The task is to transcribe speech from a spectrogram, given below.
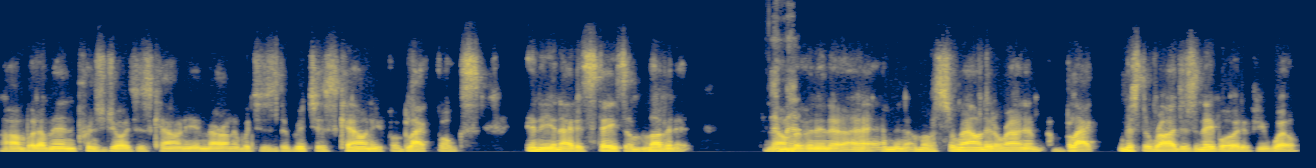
um, but I'm in Prince George's County in Maryland, which is the richest county for Black folks in the United States. I'm loving it. Now know, I'm living in a, I, I'm, in, I'm surrounded around a Black Mr. Rogers neighborhood, if you will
